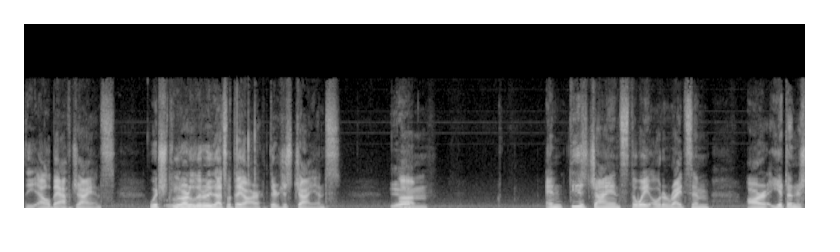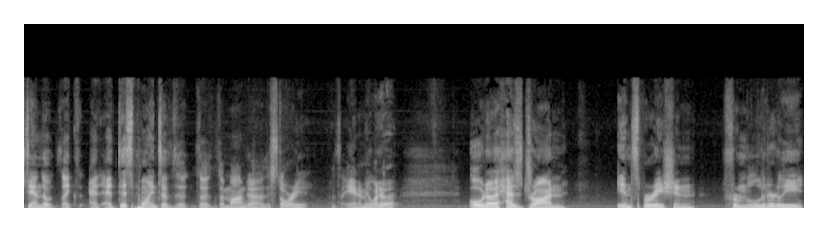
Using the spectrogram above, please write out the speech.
the Elbaf giants, which are literally that's what they are. They're just giants. yeah. Um, and these giants, the way Oda writes them, are you have to understand though, like at, at this point of the, the, the manga, the story, or the anime, whatever, yeah. Oda has drawn inspiration from literally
